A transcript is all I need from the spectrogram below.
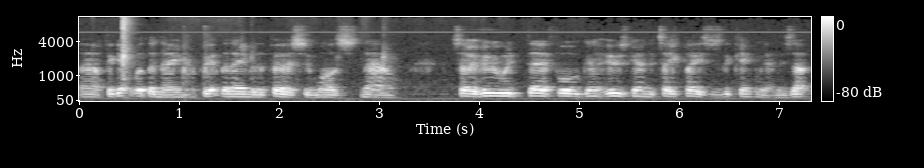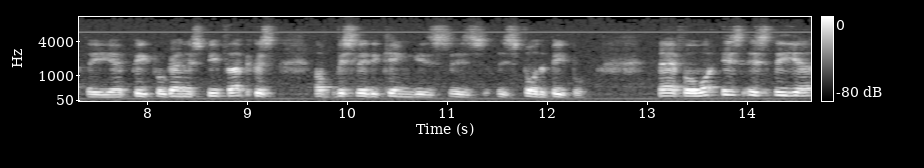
Uh, I forget what the name, I forget the name of the person was now. So who would therefore, who's going to take place as the king then? Is that the uh, people going to speak for that? Because obviously the king is, is, is for the people. Therefore, what is, is the uh,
